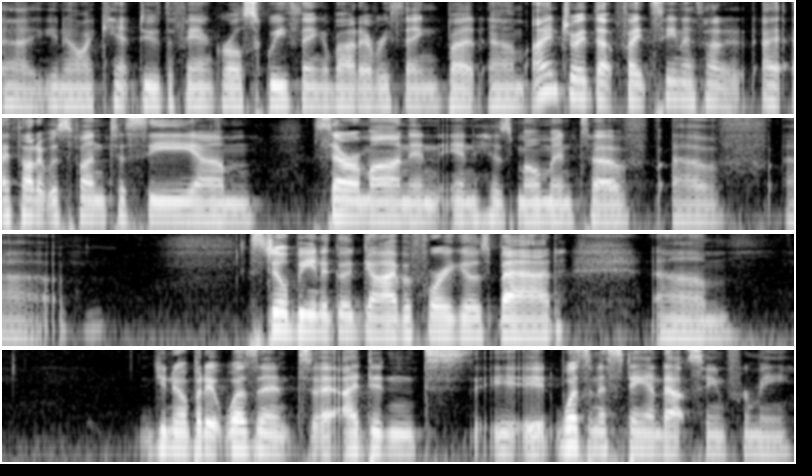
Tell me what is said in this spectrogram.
uh, you know, I can't do the fangirl squee thing about everything. But um, I enjoyed that fight scene. I thought it, I, I thought it was fun to see um, Saruman in, in his moment of of uh, still being a good guy before he goes bad. Um, you know, but it wasn't. I didn't. It wasn't a standout scene for me.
